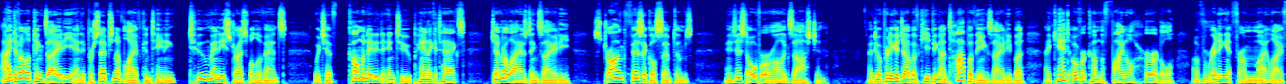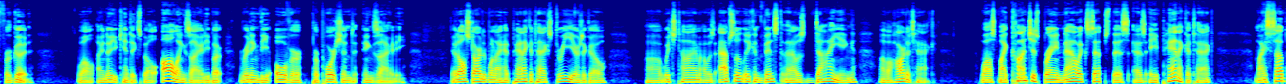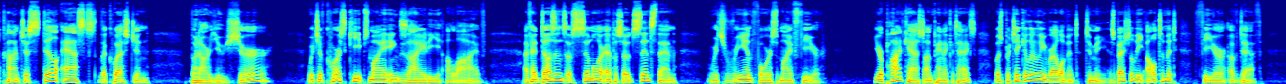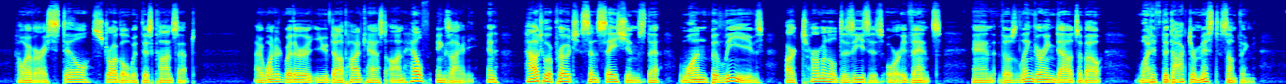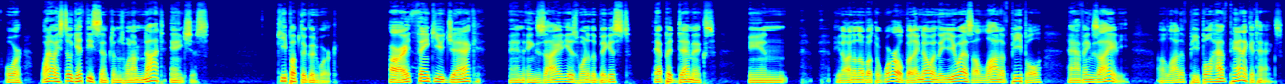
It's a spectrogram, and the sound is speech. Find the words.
I developed anxiety and a perception of life containing too many stressful events, which have culminated into panic attacks, generalized anxiety, strong physical symptoms, and just overall exhaustion. I do a pretty good job of keeping on top of the anxiety, but I can't overcome the final hurdle of ridding it from my life for good. Well, I know you can't expel all anxiety, but ridding the over proportioned anxiety. It all started when I had panic attacks three years ago, uh, which time I was absolutely convinced that I was dying of a heart attack. Whilst my conscious brain now accepts this as a panic attack, my subconscious still asks the question, But are you sure? Which of course keeps my anxiety alive. I've had dozens of similar episodes since then, which reinforce my fear. Your podcast on panic attacks was particularly relevant to me, especially the ultimate fear of death. However, I still struggle with this concept. I wondered whether you've done a podcast on health anxiety and how to approach sensations that one believes are terminal diseases or events and those lingering doubts about what if the doctor missed something? Or why do I still get these symptoms when I'm not anxious? Keep up the good work. All right, thank you, Jack. And anxiety is one of the biggest epidemics in, you know, I don't know about the world, but I know in the US, a lot of people have anxiety. A lot of people have panic attacks.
